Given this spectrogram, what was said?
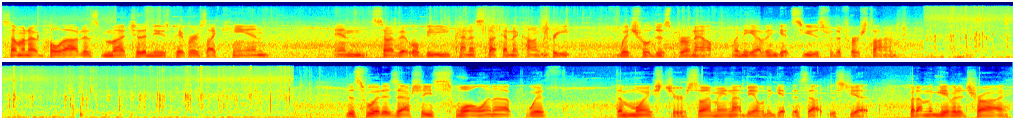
So I'm gonna pull out as much of the newspaper as I can and some of it will be kind of stuck in the concrete which will just burn out when the oven gets used for the first time. This wood is actually swollen up with the moisture, so I may not be able to get this out just yet, but I'm gonna give it a try.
